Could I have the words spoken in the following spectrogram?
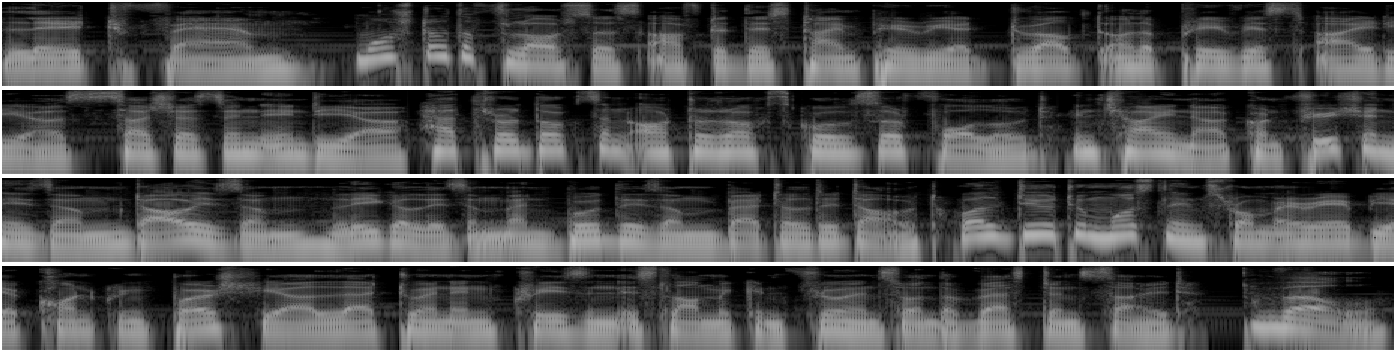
lit fam. Most of the philosophers after this time period dwelt on the previous ideas such as in India, heterodox and orthodox schools are followed. In China, Confucianism, Taoism, legalism and Buddhism battled it out, while due to Muslims from Arabia conquering Persia led to an increase in Islamic influence on the western side. Well,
